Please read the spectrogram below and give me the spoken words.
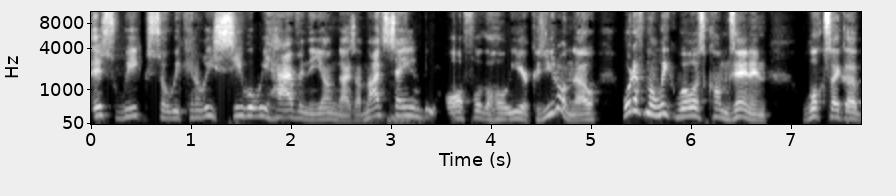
this week so we can at least see what we have in the young guys. I'm not saying be awful the whole year because you don't know. What if Malik Willis comes in and looks like a,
